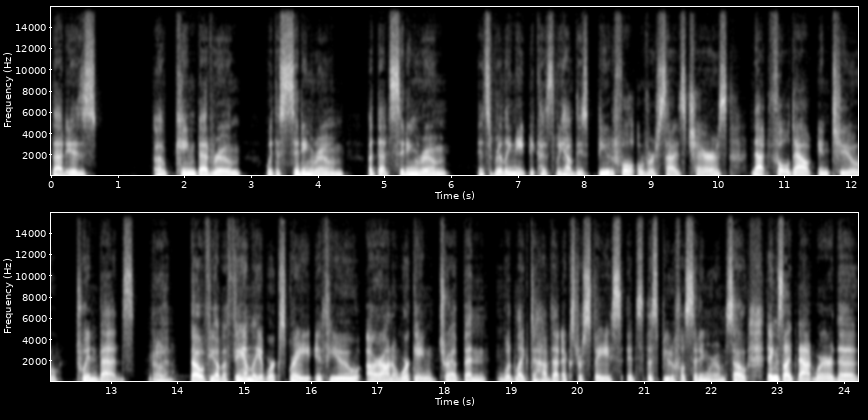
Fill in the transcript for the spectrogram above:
that is a king bedroom with a sitting room, but that sitting room it's really neat because we have these beautiful oversized chairs that fold out into twin beds. Oh. So if you have a family, it works great. If you are on a working trip and would like to have that extra space, it's this beautiful sitting room. So things like that where the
